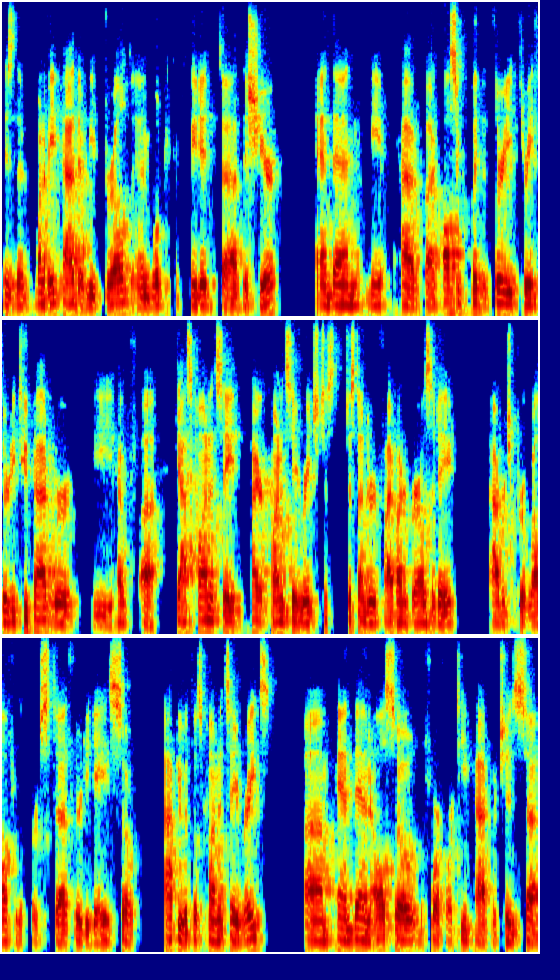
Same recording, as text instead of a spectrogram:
is the one of eight pad that we've drilled and will be completed uh, this year. And then we have uh, also completed the 332 pad where we have uh, gas condensate, higher condensate rates, just, just under 500 barrels a day average per well for the first uh, 30 days. So happy with those condensate rates. Um, and then also the 414 pad, which is uh,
